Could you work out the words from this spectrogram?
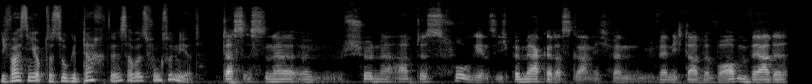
Ich weiß nicht, ob das so gedacht ist, aber es funktioniert. Das ist eine äh, schöne Art des Vorgehens. Ich bemerke das gar nicht. Wenn, wenn ich da beworben werde,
